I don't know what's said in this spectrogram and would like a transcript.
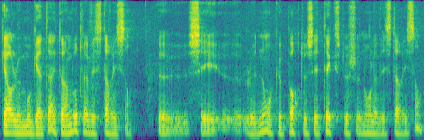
Car le mot gatha est un mot de l'Avesta récent. Euh, c'est euh, le nom que portent ces textes selon l'Avesta récent,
